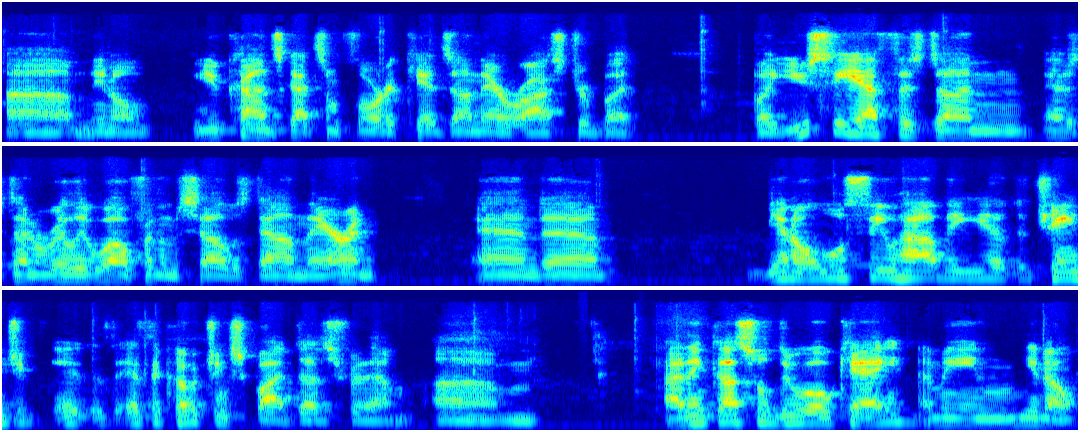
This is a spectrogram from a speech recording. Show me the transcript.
Um, you know, UConn's got some Florida kids on their roster, but but UCF has done has done really well for themselves down there, and and uh, you know we'll see how the uh, the change at the coaching spot does for them. Um, I think Gus will do okay. I mean, you know,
